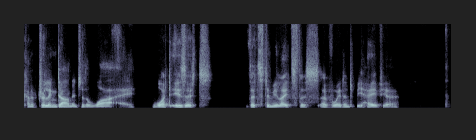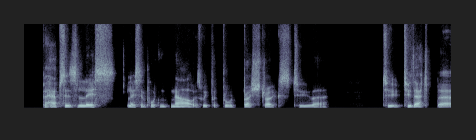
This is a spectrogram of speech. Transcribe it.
kind of drilling down into the why, what is it that stimulates this avoidant behavior? Perhaps is less less important now as we put broad brushstrokes to uh, to to that. Uh,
